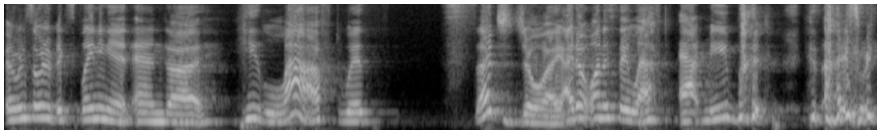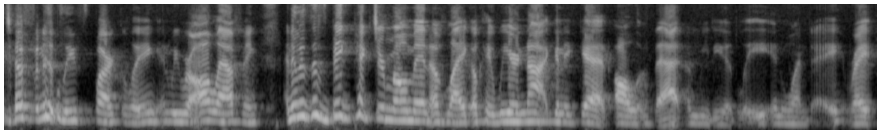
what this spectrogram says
And we're sort of explaining it, and uh, he laughed with such joy. I don't want to say laughed at me, but his eyes were definitely sparkling, and we were all laughing. And it was this big picture moment of like, okay, we are not going to get all of that immediately in one day, right?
